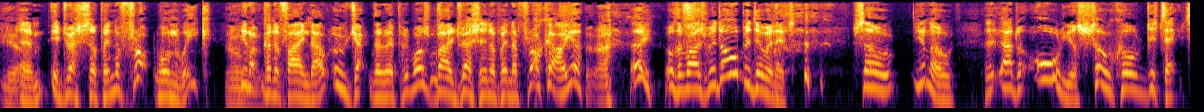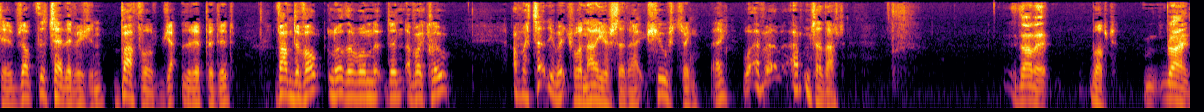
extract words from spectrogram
Yeah. Um, he dressed up in a frock one week. Oh. You're not going to find out who Jack the Ripper was by dressing up in a frock, are you? hey, otherwise we'd all be doing it. so, you know, it had all your so-called detectives off the television baffled Jack the Ripper did. Van der Valk, another one that didn't have a clue. I will tell you which one I used to like, Shoestring, eh? Whatever happened to that? Is that it? What? Right.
